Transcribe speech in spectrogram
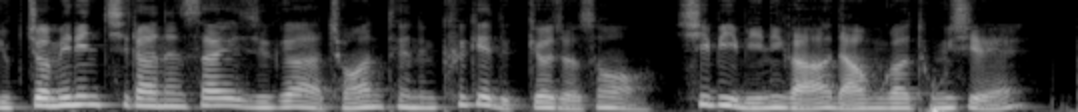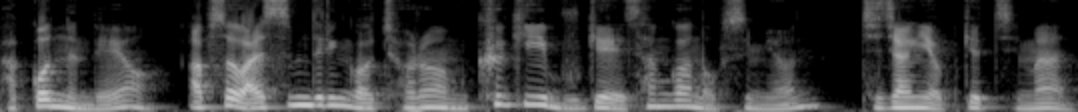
6.1인치라는 사이즈가 저한테는 크게 느껴져서 12 미니가 나옴과 동시에 바꿨는데요. 앞서 말씀드린 것처럼 크기, 무게 상관없으면 지장이 없겠지만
